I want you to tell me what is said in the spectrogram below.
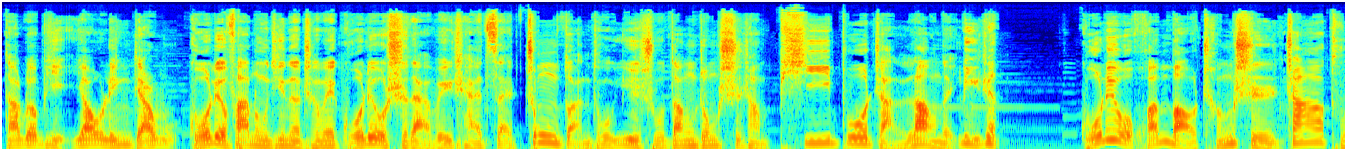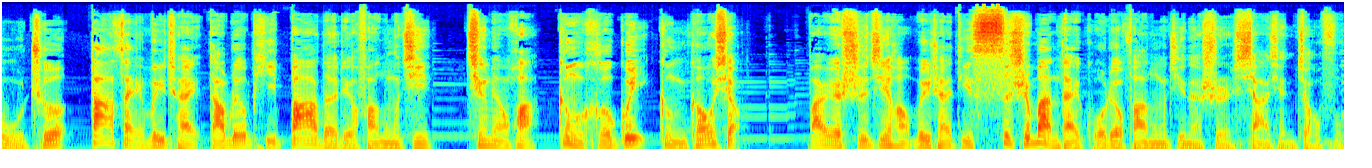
WP 幺零点五国六发动机呢，成为国六时代潍柴在中短途运输当中市场劈波斩浪的利刃。国六环保城市渣土车搭载潍柴 WP 八的这个发动机，轻量化、更合规、更高效。八月十七号，潍柴第四十万台国六发动机呢是下线交付。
